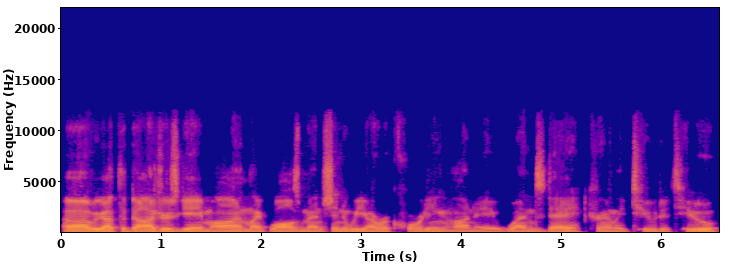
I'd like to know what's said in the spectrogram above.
Uh, we got the Dodgers game on, like Walls mentioned. We are recording on a Wednesday, currently two to two.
